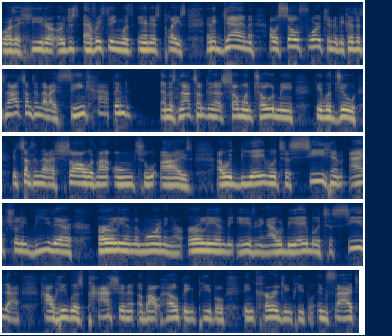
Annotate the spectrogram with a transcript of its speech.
or the heater or just everything was in its place. And again, I was so fortunate because it's not something that I think happened. And it's not something that someone told me he would do. It's something that I saw with my own two eyes. I would be able to see him actually be there early in the morning or early in the evening. I would be able to see that, how he was passionate about helping people, encouraging people. In fact,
